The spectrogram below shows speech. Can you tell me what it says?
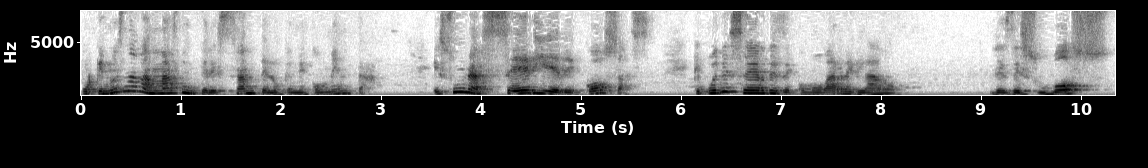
porque no es nada más interesante lo que me comenta, es una serie de cosas que puede ser desde cómo va arreglado, desde su voz,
